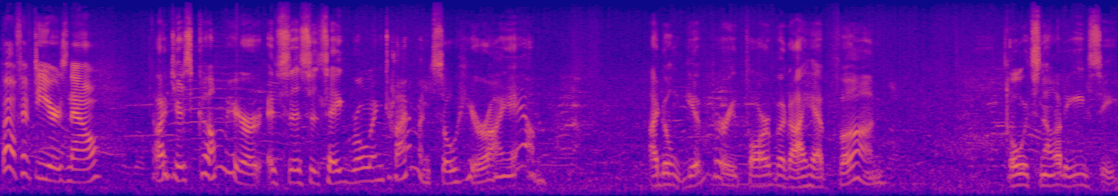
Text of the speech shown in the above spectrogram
about 50 years now. I just come here. It says it's egg rolling time, and so here I am. I don't get very far, but I have fun. Oh, it's not easy.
